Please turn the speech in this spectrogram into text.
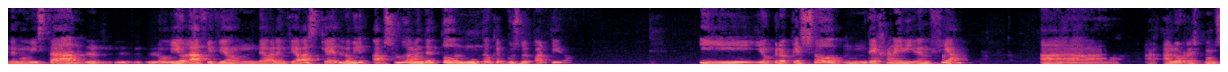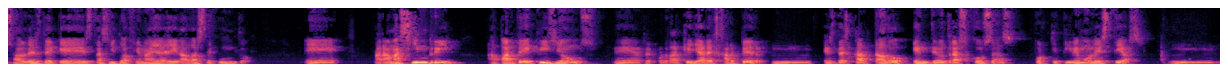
de, Movistar, lo vio la afición de Valencia Basket, lo vio absolutamente todo el mundo que puso el partido. Y yo creo que eso deja en evidencia a, a- a los responsables de que esta situación haya llegado a este punto. Eh, para más Inri, aparte de Chris Jones, eh, recordad que Jared Harper mm, es descartado, entre otras cosas, porque tiene molestias. Mm,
